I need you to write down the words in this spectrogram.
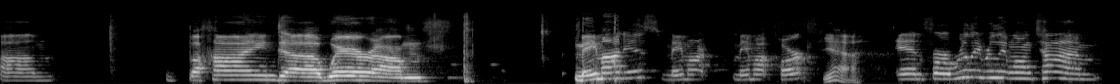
um, behind uh, where um, Maymont is, Maymont, Maymont Park. Yeah. And for a really, really long time,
